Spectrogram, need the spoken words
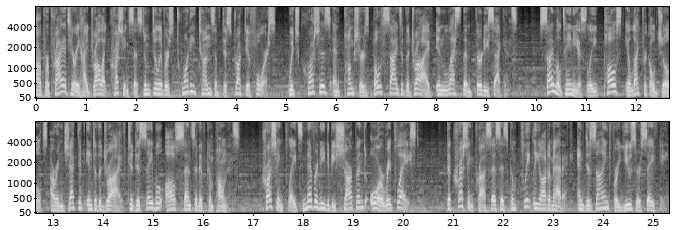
Our proprietary hydraulic crushing system delivers 20 tons of destructive force, which crushes and punctures both sides of the drive in less than 30 seconds. Simultaneously, pulsed electrical jolts are injected into the drive to disable all sensitive components. Crushing plates never need to be sharpened or replaced. The crushing process is completely automatic and designed for user safety.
